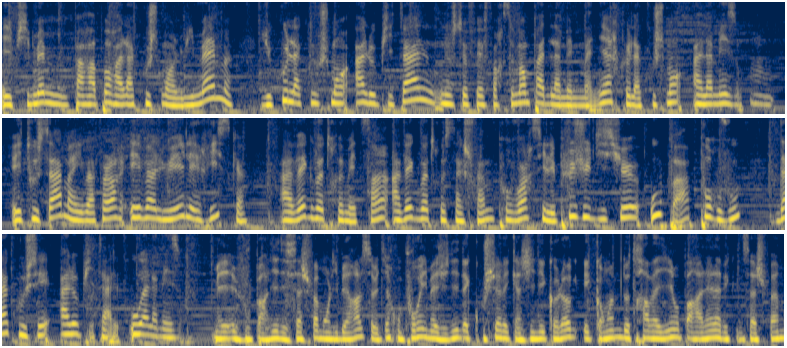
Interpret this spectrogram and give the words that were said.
Et puis même par rapport à l'accouchement lui-même, du coup l'accouchement à l'hôpital ne se fait forcément pas de la même manière que l'accouchement à la maison. Mm. Et tout ça, ben, il va falloir évaluer les risques avec votre médecin, avec votre sage-femme pour voir s'il est plus judicieux ou pas pour vous d'accoucher à l'hôpital ou à la maison. Mais vous parliez des sages-femmes en libéral, ça veut dire qu'on pourrait imaginer d'accoucher avec un gynécologue et quand même de travailler en parallèle avec une sage-femme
